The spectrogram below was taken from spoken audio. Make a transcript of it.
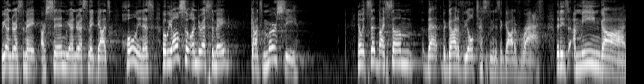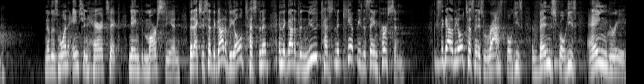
We underestimate our sin, we underestimate God's holiness, but we also underestimate God's mercy. Now, it's said by some that the God of the Old Testament is a God of wrath, that he's a mean God. You know, there's one ancient heretic named Marcion that actually said the God of the Old Testament and the God of the New Testament can't be the same person. Because the God of the Old Testament is wrathful, he's vengeful, he's angry.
